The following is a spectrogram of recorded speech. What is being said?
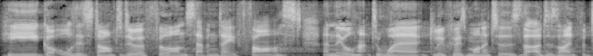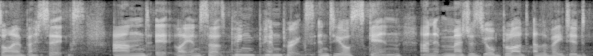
he got all his staff to do a full on seven day fast and they all had to wear glucose monitors that are designed for diabetics and it like inserts pin pinpricks into your skin and it measures your blood elevated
